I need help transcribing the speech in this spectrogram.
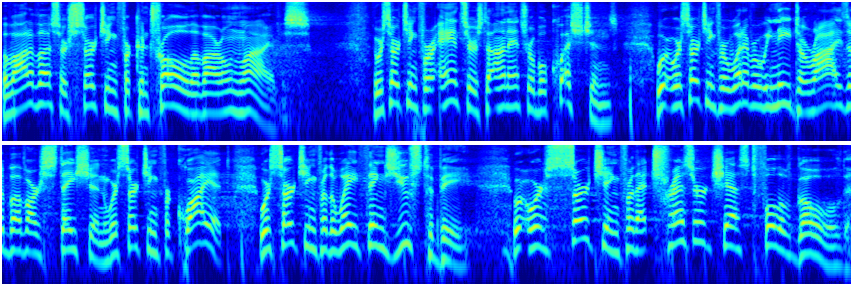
a lot of us are searching for control of our own lives. We're searching for answers to unanswerable questions. We're, we're, searching for whatever we need to rise above our station. We're searching for quiet. We're searching for the way things used to be. We're, we're searching for that treasure chest full of gold.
